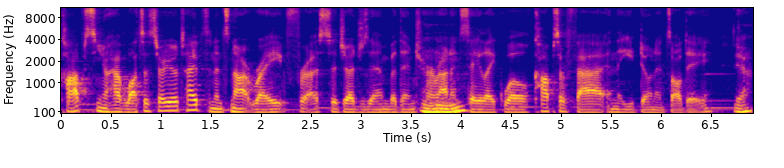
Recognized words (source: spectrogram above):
cops, you know, have lots of stereotypes and it's not right for us to judge them, but then turn around and mm-hmm. say, like, well, cops are fat and they eat donuts all day. Yeah.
